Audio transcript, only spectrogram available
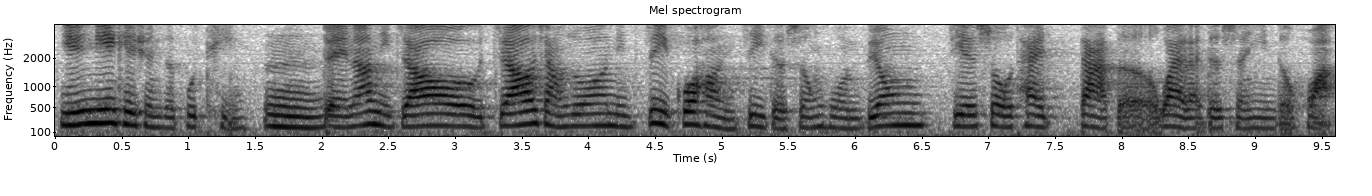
你你也可以选择不听，嗯，对，然后你只要只要想说你自己过好你自己的生活，你不用接受太大的外来的声音的话，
